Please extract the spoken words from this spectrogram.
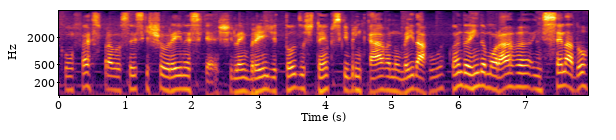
Confesso pra vocês que chorei nesse cast. Lembrei de todos os tempos que brincava no meio da rua, quando ainda morava em Senador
